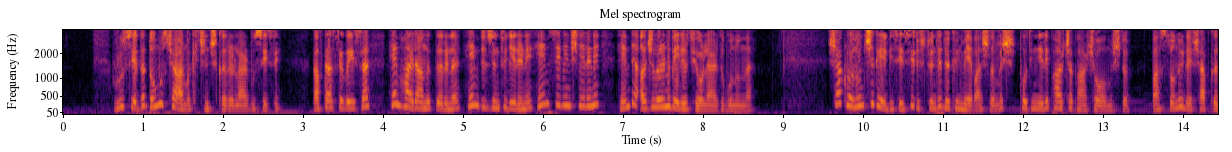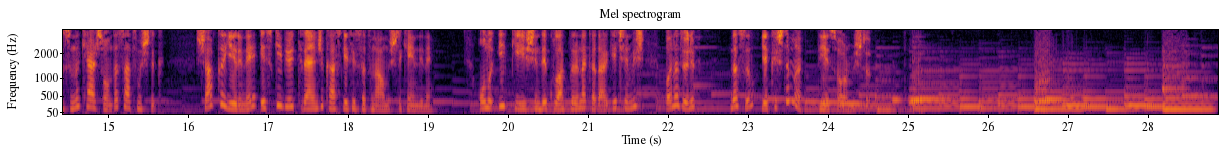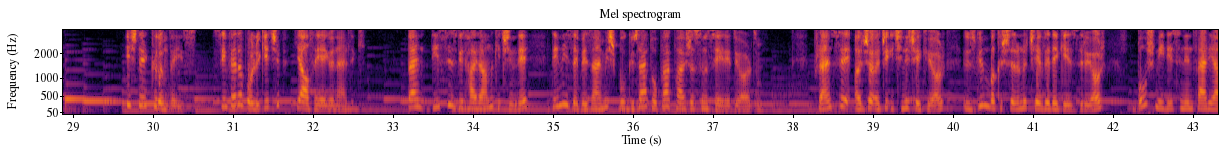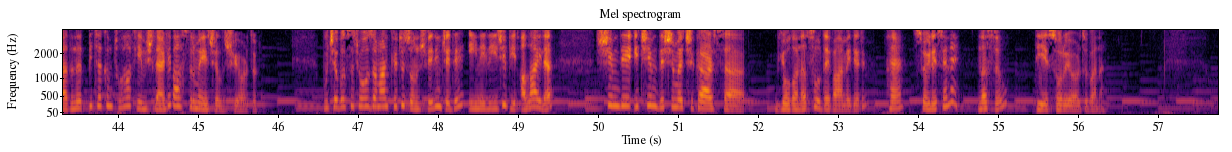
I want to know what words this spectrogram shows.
Rusya'da domuz çağırmak için çıkarırlar bu sesi. Kafkasya'da ise hem hayranlıklarını, hem üzüntülerini, hem sevinçlerini, hem de acılarını belirtiyorlardı bununla. Şakro'nun çık elbisesi üstünde dökülmeye başlamış, potinleri parça parça olmuştu. Bastonuyla şapkasını Kerson'da satmıştık. Şapka yerine eski bir trenci kasketi satın almıştı kendine. Onu ilk giyişinde kulaklarına kadar geçirmiş, bana dönüp ''Nasıl, yakıştı mı?'' diye sormuştu. İşte Kırım'dayız. Simferopol'ü geçip Yalta'ya yöneldik. Ben dilsiz bir hayranlık içinde denizle bezenmiş bu güzel toprak parçasını seyrediyordum. Prense acı acı içini çekiyor, üzgün bakışlarını çevrede gezdiriyor, boş midesinin feryadını bir takım tuhaf yemişlerle bastırmaya çalışıyordu. Bu çabası çoğu zaman kötü sonuç verince de iğneleyici bir alayla ''Şimdi içim dışıma çıkarsa yola nasıl devam ederim? He, söylesene, nasıl?'' diye soruyordu bana.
